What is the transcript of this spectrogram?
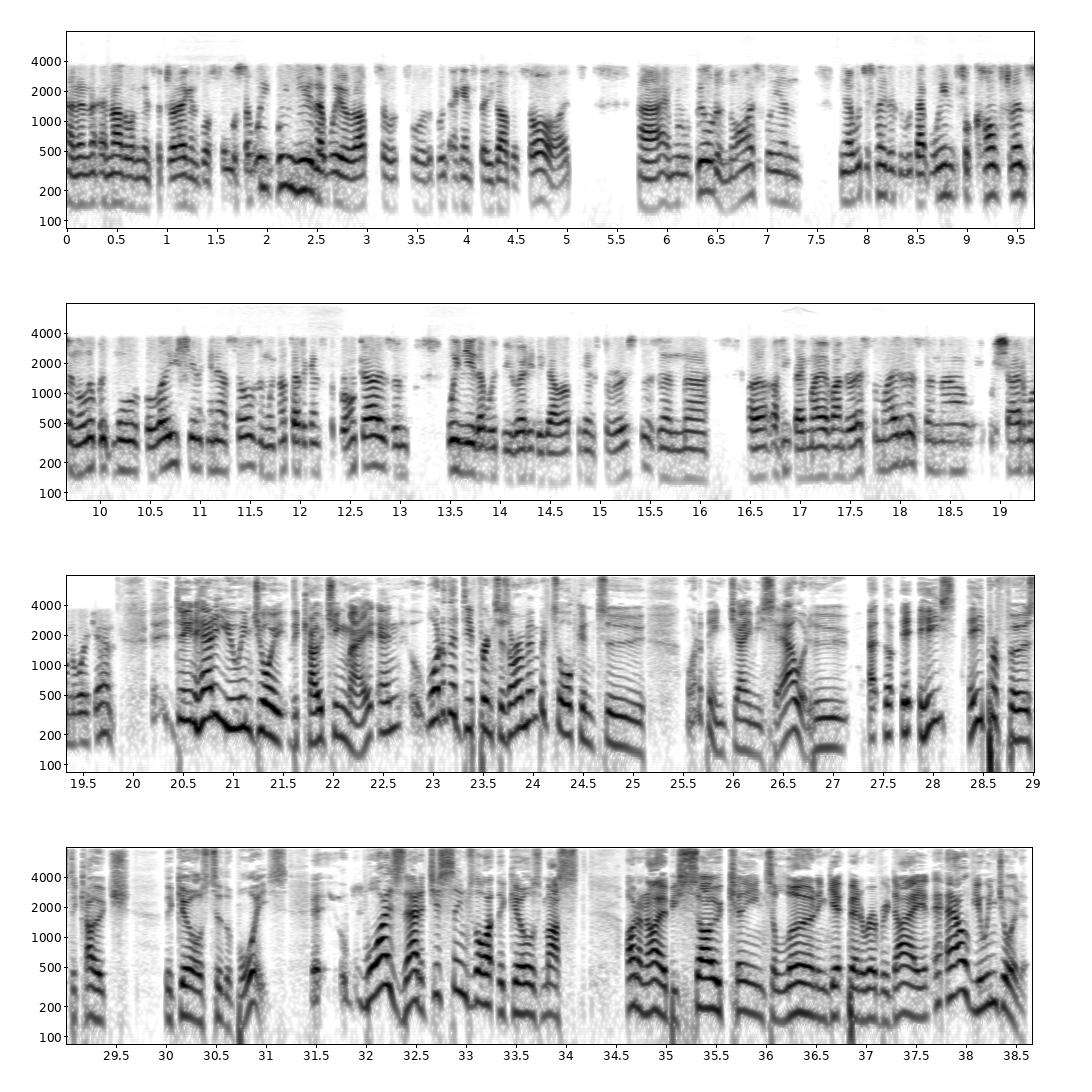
and another one against the Dragons by four. So we, we knew that we were up to it for against these other sides, uh, and we were building nicely. And you know, we just needed that win for confidence and a little bit more belief in, in ourselves. And we got that against the Broncos, and we knew that we'd be ready to go up against the Roosters. And uh, uh, I think they may have underestimated us, and uh, we, we showed them on the weekend. Dean, how do you enjoy the coaching, mate? And what are the differences? I remember talking to might have been Jamie Soward, who the, he's he prefers to coach the girls to the boys. Uh, Why is that? It just seems like the girls must, I don't know, be so keen to learn and get better every day. And how have you enjoyed it?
